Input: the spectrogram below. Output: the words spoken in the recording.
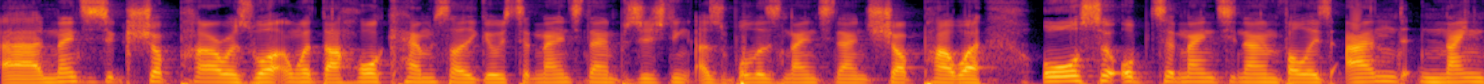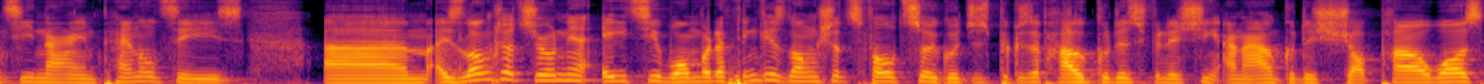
uh, 96 shot power as well. And with that Hawk Chem style, he goes to 99 positioning as well as 99 shot power. Also up to 99 volleys and 99 penalties. Um, his long shots are only at 81, but I think his long shots felt so good just because of how good his finishing and how good his shot power was.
